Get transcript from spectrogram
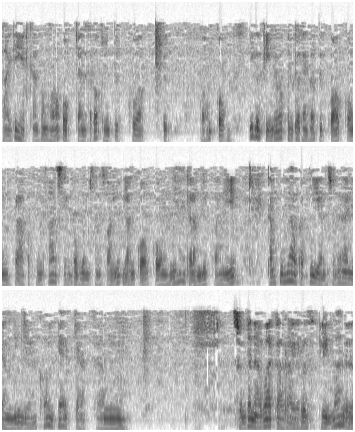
ภัยที่เหตุการณ์ของหออกจันกระทบถึงตึกครัวตึกกอกงนี่คือผิงได้ว่าเป็นตัวแทนเขาตึกกอกงกล่าวกับคุณฟ้านเสียงอบรมสั่งสอนลูกหลานกอกงนี่ให้ถลำลึกกว่านี้ ทั้งผู้เย่ากับผู้เย็นสนทนาอย่างยิ้มแย้มค่อยแยกจากกัน สนทนาว่ากับไรรือกลิ่นว่านเอ๋อ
